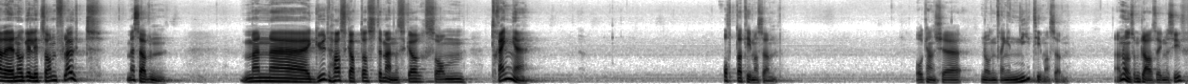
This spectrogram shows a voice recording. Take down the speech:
det er noe litt sånn flaut med søvnen. Men eh, Gud har skapt oss til mennesker som trenger åtte timers søvn. Og kanskje noen trenger ni timers søvn. Det er noen som klarer seg med syv.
